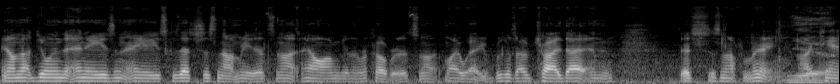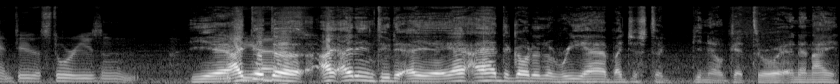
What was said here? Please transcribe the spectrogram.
and I'm not doing the NAs and AAs because that's just not me. That's not how I'm going to recover. That's not my way because I've tried that and that's just not for me. I can't do the stories and Yeah, I did the. I, I didn't do the AA. I, I had to go to the rehab. I just to you know get through it, and then I.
